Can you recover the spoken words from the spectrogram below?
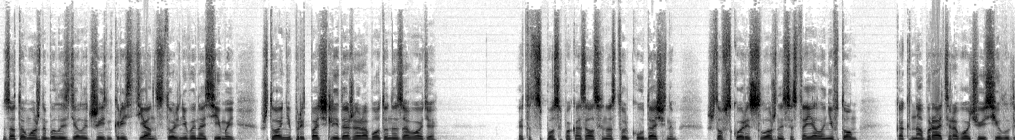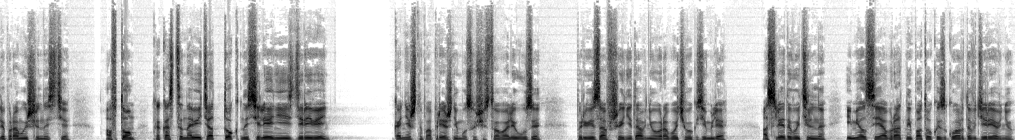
зато можно было сделать жизнь крестьян столь невыносимой, что они предпочли даже работу на заводе. Этот способ оказался настолько удачным, что вскоре сложность состояла не в том, как набрать рабочую силу для промышленности, а в том, как остановить отток населения из деревень. Конечно, по-прежнему существовали узы, привязавшие недавнего рабочего к земле, а следовательно, имелся и обратный поток из города в деревню.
